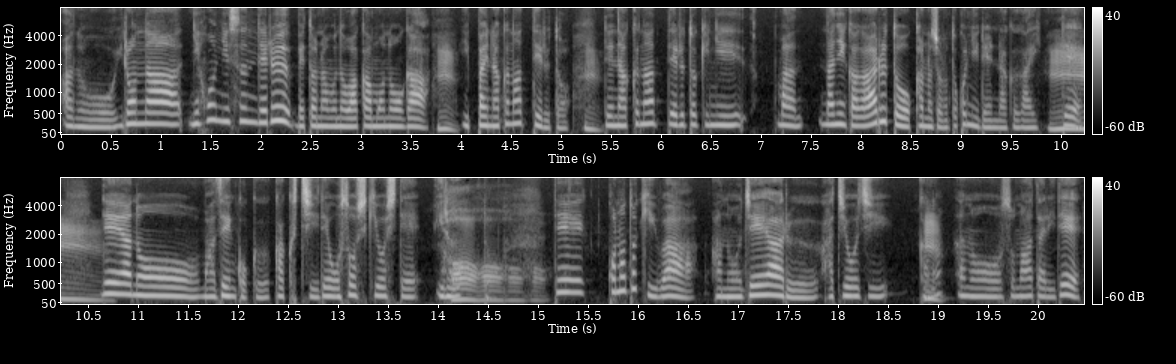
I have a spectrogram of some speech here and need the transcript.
あのいろんな日本に住んでるベトナムの若者がうん。いっぱい亡くなっていると。うん。で亡くなっている時に、まあ、何かがあると彼女のところに連絡が行って、うん。であの、まあ、全国各地でお葬式をしていると。でこの時はあの JR 八王子かな、うん。あのその辺りで、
